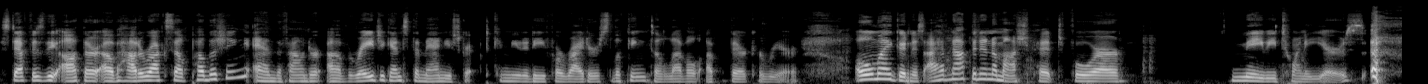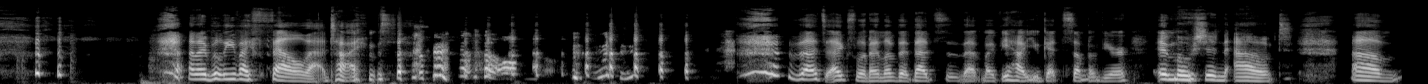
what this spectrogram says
Steff is the author of How to Rock Self Publishing and the founder of Rage Against the Manuscript community for writers looking to level up their career. Oh my goodness. I have not been in a mosh pit for maybe 20 years. and I believe I fell that time. So. oh, that's excellent. I love that. That's that might be how you get some of your emotion out. Um,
